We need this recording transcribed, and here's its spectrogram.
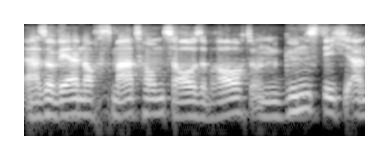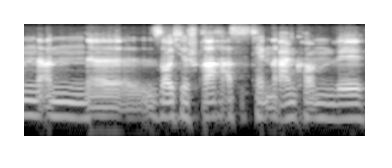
Also wer noch Smart Home zu Hause braucht und günstig an, an äh, solche Sprachassistenten rankommen will,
